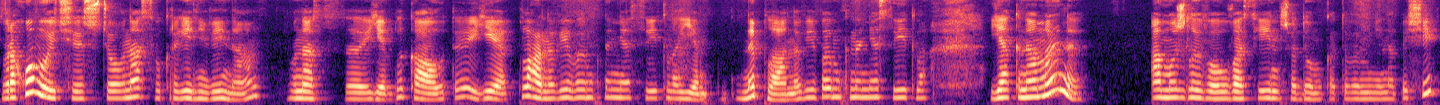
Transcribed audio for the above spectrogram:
враховуючи, що у нас в Україні війна, у нас е, є блекаути, є планові вимкнення світла, є непланові вимкнення світла. Як на мене, а можливо, у вас є інша думка, то ви мені напишіть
